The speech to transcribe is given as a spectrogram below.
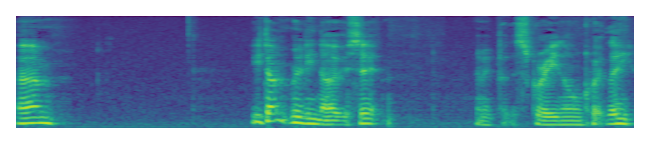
Um, you don't really notice it. Let me put the screen on quickly.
